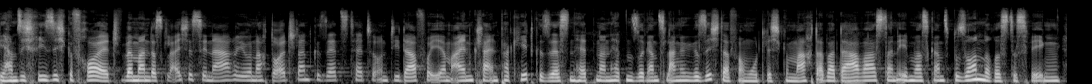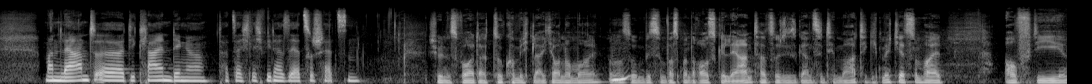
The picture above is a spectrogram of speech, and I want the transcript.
die haben sich riesig gefreut. Wenn man das gleiche Szenario nach Deutschland gesetzt hätte und die da vor ihrem einen kleinen Paket gesessen hätten, dann hätten sie ganz lange Gesichter vermutlich gemacht. Aber da war es dann eben was ganz Besonderes. Deswegen, man lernt äh, die kleinen Dinge tatsächlich wieder sehr zu schätzen. Schönes Wort, dazu komme ich gleich auch nochmal. Mhm. So ein bisschen, was man daraus gelernt hat, so diese ganze Thematik. Ich möchte jetzt nochmal auf die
